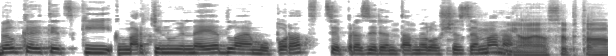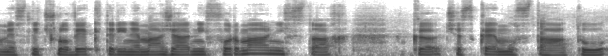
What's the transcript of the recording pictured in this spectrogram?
byl kritický k Martinu Nejedlému, poradci prezidenta Miloše Zemana. A já se ptám, jestli člověk, který nemá žádný formální vztah k českému státu,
